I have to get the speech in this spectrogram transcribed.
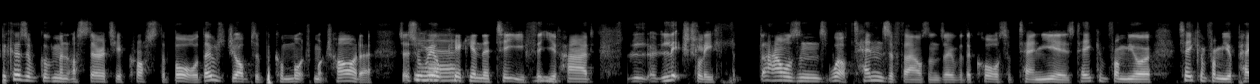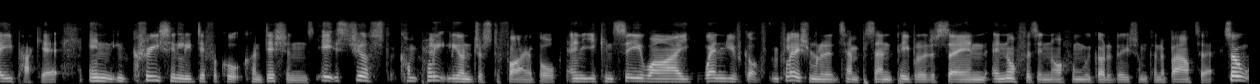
because of government austerity across the board those jobs have become much much harder. So it's a yeah. real kick in the teeth that mm. you've had literally thousands well tens of thousands over the course of 10 years taken from your taken from your pay packet in increasingly difficult conditions. It's just completely unjustifiable. And you can see why when you've got inflation running at 10% people are just saying enough is enough and we've got to do something about it. So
